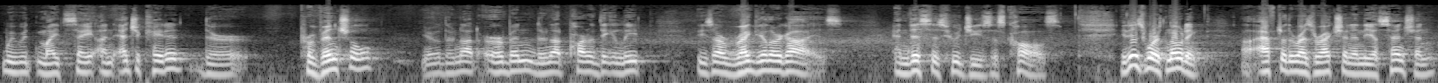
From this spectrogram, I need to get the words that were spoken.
we would, might say, uneducated. They're provincial. You know, they're not urban. They're not part of the elite. These are regular guys. And this is who Jesus calls. It is worth noting, uh, after the resurrection and the ascension,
